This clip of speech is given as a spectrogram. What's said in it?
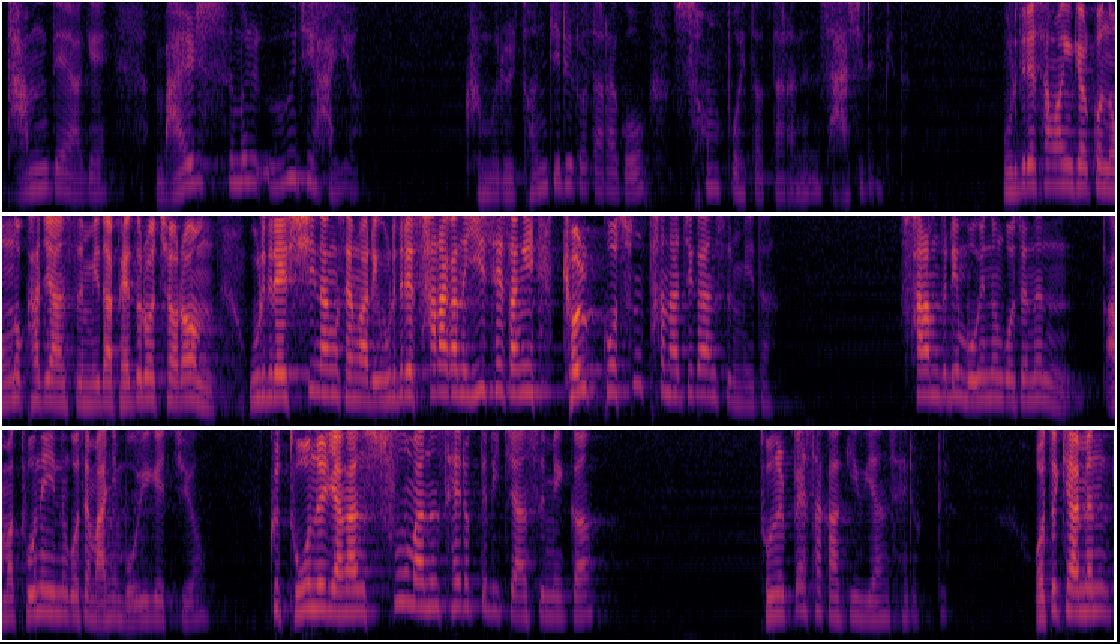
담대하게 말씀을 의지하여 그물을 던지리로다라고 선포했었다라는 사실입니다. 우리들의 상황이 결코 녹록하지 않습니다. 베드로처럼 우리들의 신앙생활이 우리들의 살아가는 이 세상이 결코 순탄하지가 않습니다. 사람들이 모이는 곳에는 아마 돈에 있는 곳에 많이 모이겠지요. 그 돈을 향한 수많은 세력들이 있지 않습니까? 돈을 뺏어가기 위한 세력들. 어떻게 하면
